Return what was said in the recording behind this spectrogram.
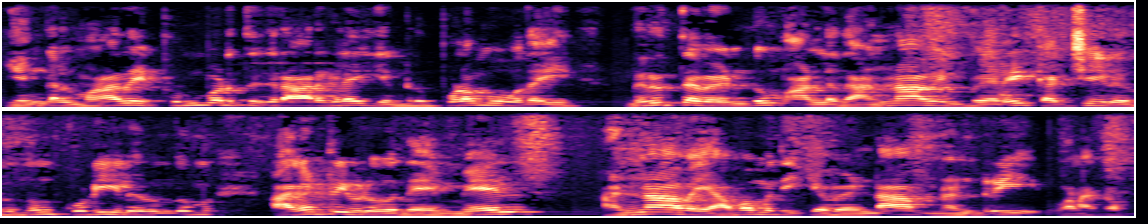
எங்கள் மனதை புண்படுத்துகிறார்களே என்று புலம்புவதை நிறுத்த வேண்டும். அல்லது அண்ணாவின் பெயரை கட்சியிலிருந்தும் கொடியிலிருந்தும் அகற்றி விடுவதே மேல் அண்ணாவை அவமதிக்க வேண்டாம். நன்றி. வணக்கம்.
